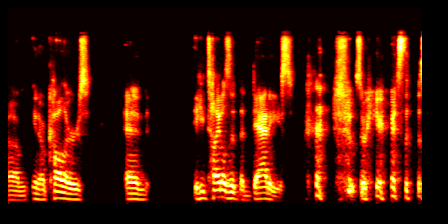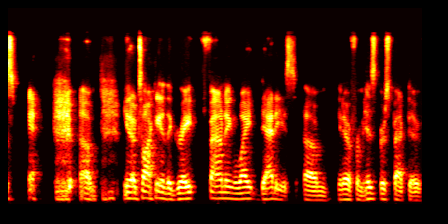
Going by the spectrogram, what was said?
um, you know, colors. And he titles it the daddies. so here's this man, um, you know, talking to the great founding white daddies, um, you know, from his perspective.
